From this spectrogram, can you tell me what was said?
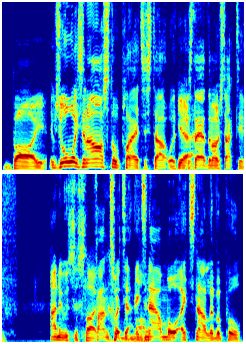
by, It was always an Arsenal player to start with because they had the most active and it was just like fan Twitter. It's now more. It's now Liverpool.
